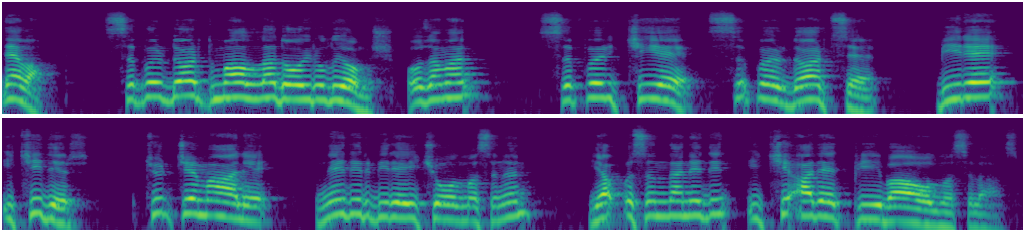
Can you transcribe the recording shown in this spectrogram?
Devam. 0,4 malla doyuruluyormuş. O zaman 0,2'ye 0,4 ise 1'e 2'dir. Türkçe mali nedir 1'e 2 olmasının? Yapısında nedir? 2 adet pi bağı olması lazım.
